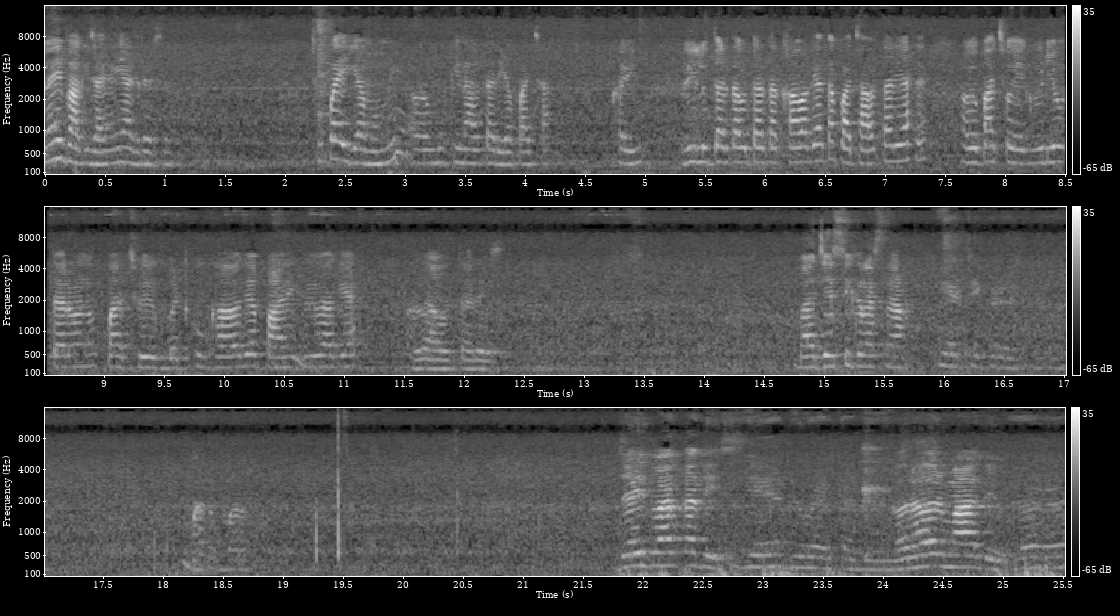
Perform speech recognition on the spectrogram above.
નહીં ભાગી જાય અહીંયા જ રહેશે છુપાઈ ગયા મમ્મી હવે મૂકીને આવતા રહ્યા પાછા. ખાઈ. રીલ ઉતારતા ઉતારતા ખાવા ગયા હતા પાછા આવતા રહ્યા છે. હવે પાછો એક વીડિયો ઉતારવાનો પાછું એક બટકું ખાવા ગયા પાણી પીવા ગયા હવે આવતા રહેશે. બા જય શ્રી કૃષ્ણ. બરોબર. જય દ્વારકાધીશ. જય દ્વારકાધીશ. હર હર મહાદેવ. હર હર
